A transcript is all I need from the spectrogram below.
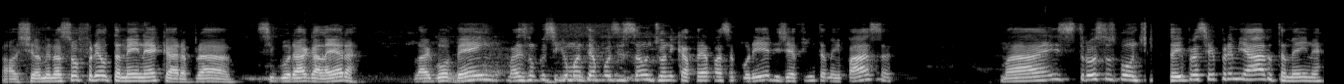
Ah, o Chamina sofreu também, né, cara, para segurar a galera largou bem, mas não conseguiu manter a posição. Johnny Café passa por ele, Jefinho também passa, mas trouxe os pontinhos aí para ser premiado também, né?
